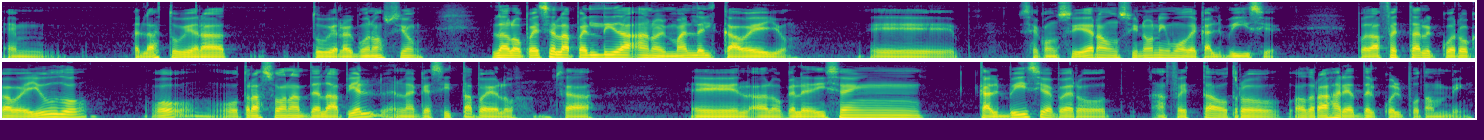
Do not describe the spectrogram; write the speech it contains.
en, ¿verdad? Estuviera, tuviera alguna opción. La alopecia es la pérdida anormal del cabello eh, se considera un sinónimo de calvicie. Puede afectar el cuero cabelludo o otras zonas de la piel en la que exista pelo. O sea, a lo que le dicen calvicie, pero afecta a, otras áreas del cuerpo también.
